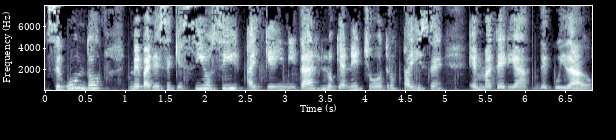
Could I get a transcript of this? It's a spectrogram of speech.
Segundo, me parece que sí o sí hay que imitar lo que han hecho otros países en materia de cuidado.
